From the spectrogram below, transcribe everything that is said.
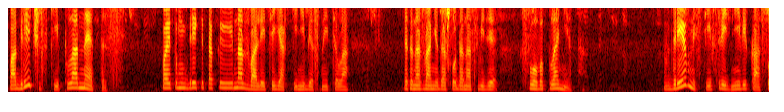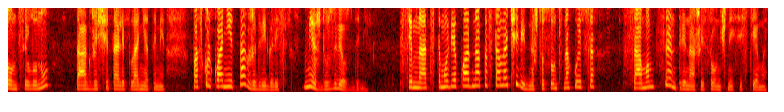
по-гречески «планетес», поэтому греки так и назвали эти яркие небесные тела. Это название дошло до нас в виде слова «планета». В древности и в средние века Солнце и Луну также считали планетами, поскольку они также двигались между звездами. К XVII веку, однако, стало очевидно, что Солнце находится в самом центре нашей Солнечной системы,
